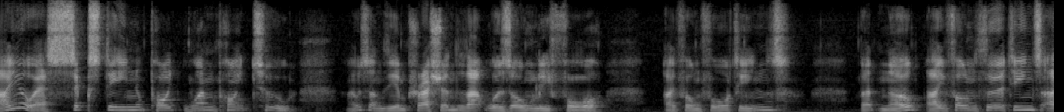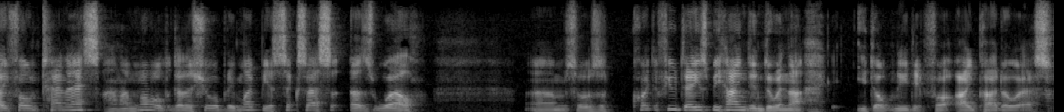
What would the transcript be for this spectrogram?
iOS 16.1.2. I was under the impression that that was only for iPhone 14s. But no, iPhone 13s, iPhone 10s, and I'm not altogether sure, but it might be a 6s as well. Um, so I was a, quite a few days behind in doing that. You don't need it for iPad OS.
